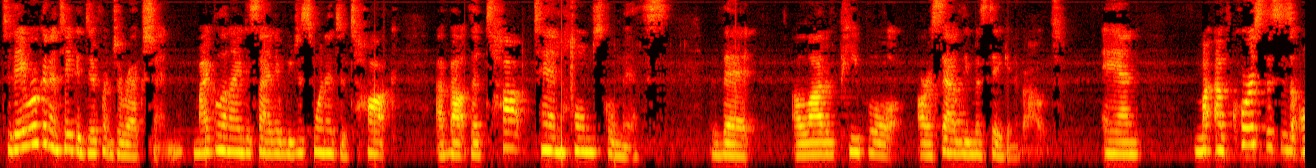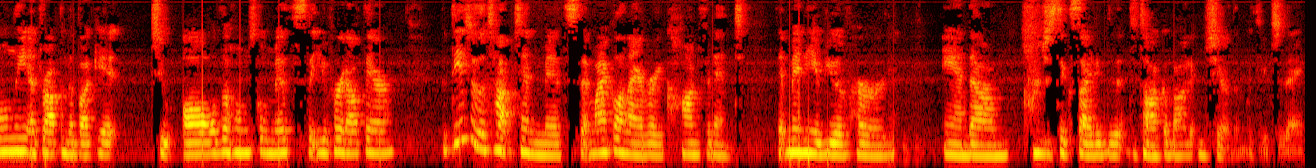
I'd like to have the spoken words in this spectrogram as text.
Today we're going to take a different direction. Michael and I decided we just wanted to talk about the top 10 homeschool myths that a lot of people are sadly mistaken about. And my, of course, this is only a drop in the bucket to all the homeschool myths that you've heard out there. But these are the top 10 myths that Michael and I are very confident that many of you have heard. And um, we're just excited to, to talk about it and share them with you today.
